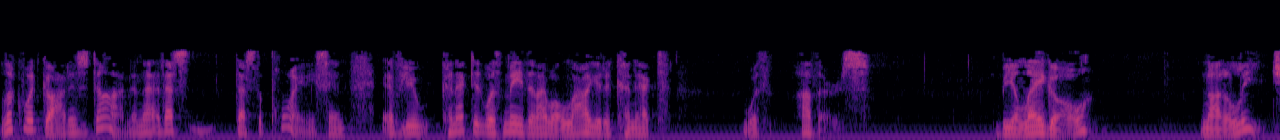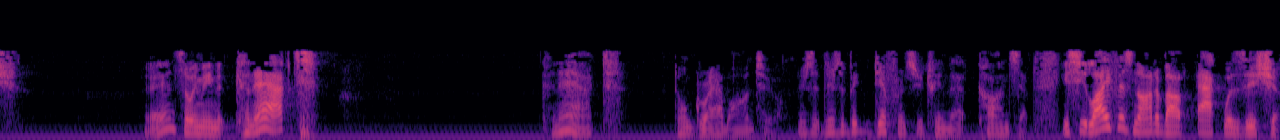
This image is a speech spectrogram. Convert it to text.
look what God has done. And that, that's, that's the point. He's saying, if you connected with me, then I will allow you to connect with others. Be a Lego, not a leech. And so, I mean, connect. Connect don't grab onto. There's a, there's a big difference between that concept. You see, life is not about acquisition,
